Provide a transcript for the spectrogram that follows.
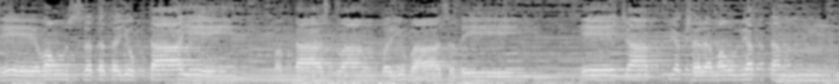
एवं सततयुक्ता ये भक्तास्त्वाम् पर्युपासते। ये चाप्यक्षरमव्यक्तम्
